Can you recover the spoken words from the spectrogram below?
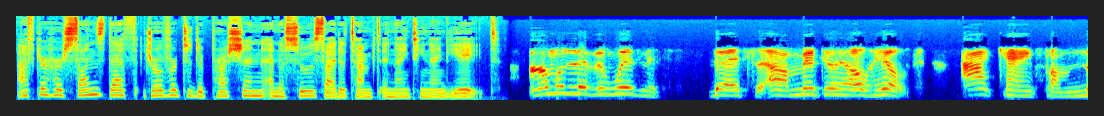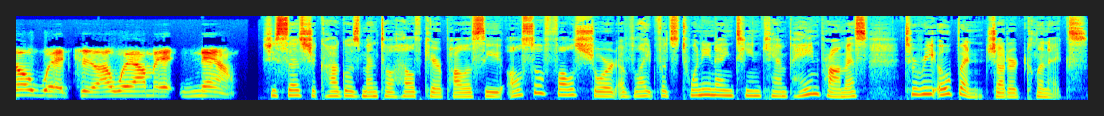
after her son's death drove her to depression and a suicide attempt in 1998. I'm a living witness that uh, mental health health. I came from nowhere to where I'm at now. She says Chicago's mental health care policy also falls short of Lightfoot's 2019 campaign promise to reopen shuttered clinics.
